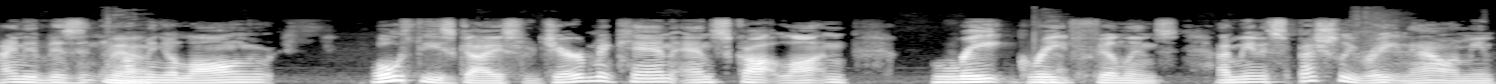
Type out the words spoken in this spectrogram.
kind of isn't Yeah. humming along. Both these guys, Jared McCann and Scott Laughton, great, great fill-ins. I mean, especially right now. I mean,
